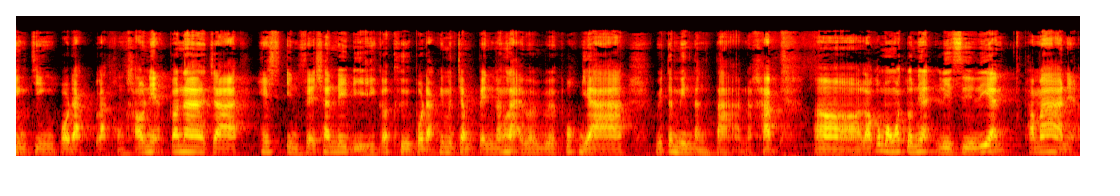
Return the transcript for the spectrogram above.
จริงๆ product หลักของเขาเนี่ยก็น่าจะ hedge inflation ได้ดี ก็คือ product ที่มันจำเป็นทั้งหลายมันเป็นพวกยาวิตามินต่างๆนะครับเเราก็มองว่าตัวเนี้ย resilient พม่าเนี่ย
